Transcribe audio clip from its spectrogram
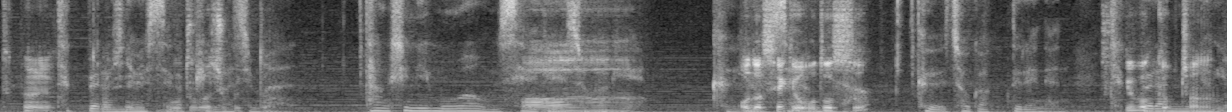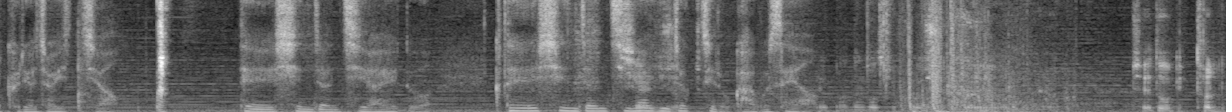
특별 특별한 열쇠가 모두가 필요하지만. 당신이 모아온 세 개의 아. 조각이 그 어, 나 세개 열쇠랍니다. 얻었어? 그 조각들에는 개밖에 특별한 없지 않았나? 문양이 그려져 있죠. 대신전 지하에도 대신전 지하. 유적지로 가보세요. 많은 것을 보여줄 거예요. 제도 비탈론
